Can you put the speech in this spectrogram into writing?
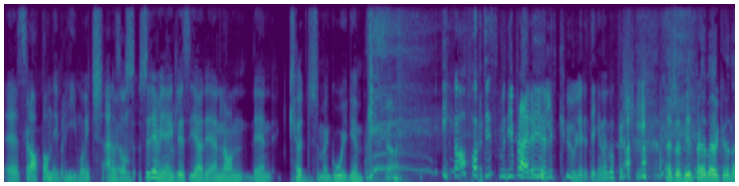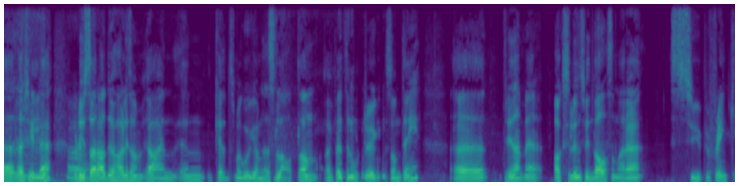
eh, Zlatan Ibrahimovic er en Ja, sånn så, så det vi egentlig sier, det er en, eller annen, det er en kødd som er god i gym. Ja, faktisk. Men de pleier å gjøre litt kulere ting enn å gå på ski. Det er så fint, for jeg merker det er, det er skille. For du, Sara, du har liksom ja, en, en kødd som er god i gym. Det er Zlatan og Petter Northug, sånne ting. Uh, Trine, med Aksel Lund Svindal, sånn derre superflink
